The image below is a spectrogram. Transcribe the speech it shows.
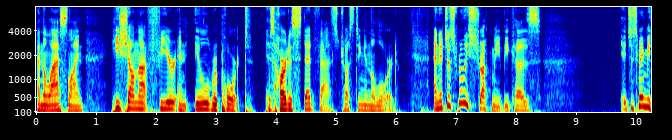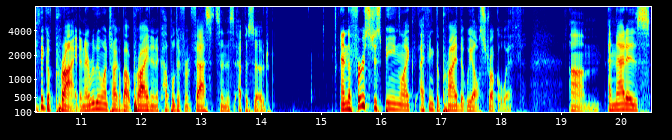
and the last line, he shall not fear an ill report. His heart is steadfast, trusting in the Lord. And it just really struck me because it just made me think of pride. And I really want to talk about pride in a couple different facets in this episode. And the first just being like, I think the pride that we all struggle with. Um, and that is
